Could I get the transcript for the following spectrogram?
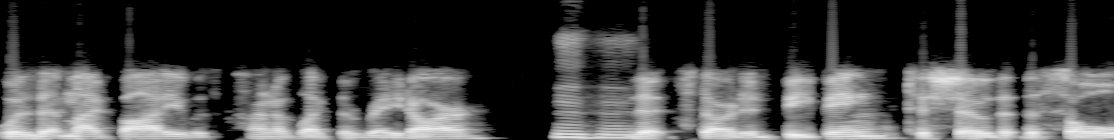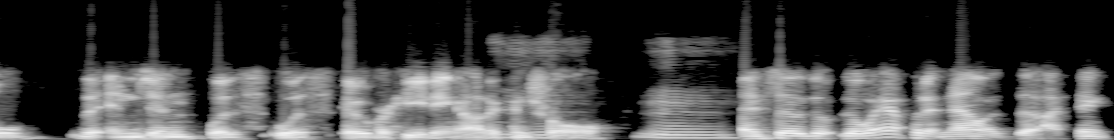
was that my body was kind of like the radar mm-hmm. that started beeping to show that the soul, the engine, was was overheating out of mm-hmm. control. Mm. And so the, the way I put it now is that I think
